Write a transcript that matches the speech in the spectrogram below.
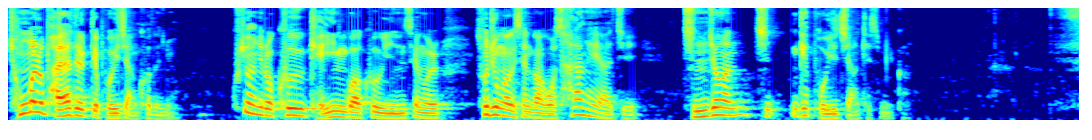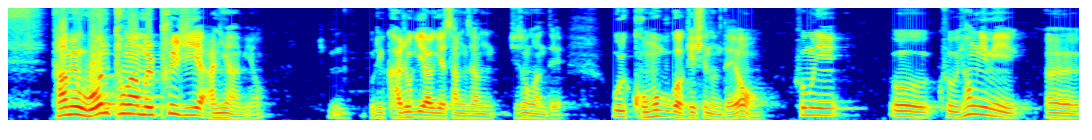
정말로 봐야 될 게 보이지 않거든요. 그게 아니라 그 개인과 그 인생을 소중하게 생각하고 사랑해야지 진정한 게 보이지 않겠습니까? 다음에 원통함을 풀지 아니하며 우리 가족 이야기에서 항상 죄송한데 우리 고모부가 계시는데요. 그분이 어, 그 형님이 어,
